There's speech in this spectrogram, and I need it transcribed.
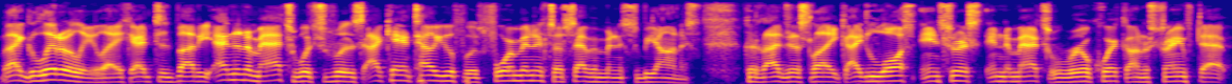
Like literally, like at about the end of the match, which was I can't tell you if it was four minutes or seven minutes to be honest, because I just like I lost interest in the match real quick on the strength that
